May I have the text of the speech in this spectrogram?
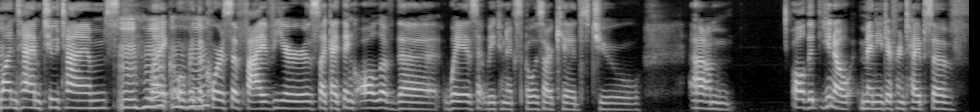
one time, two times, like over the course of five years. Like I think all of the ways that we can expose our kids to, um, all the, you know, many different types of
